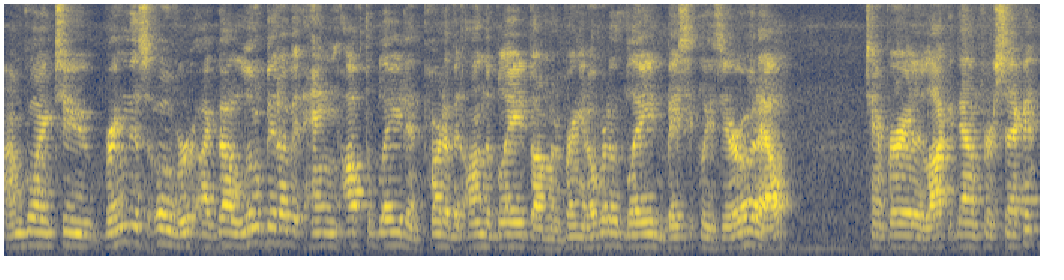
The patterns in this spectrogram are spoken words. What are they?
I'm going to bring this over. I've got a little bit of it hanging off the blade and part of it on the blade, but I'm going to bring it over to the blade and basically zero it out. Temporarily lock it down for a second.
